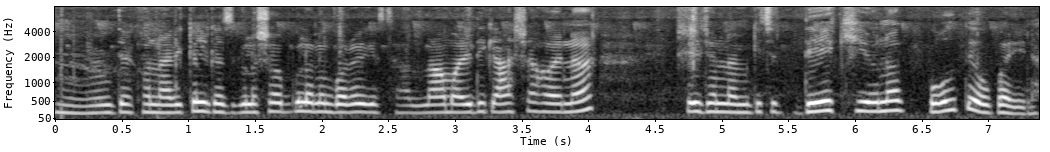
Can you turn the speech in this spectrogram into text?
হুম দেখো নারিকেল গাছগুলো সবগুলো অনেক বড় হয়ে গেছে। আল্লাহ আমার এদিকে আসা হয় না। সেই জন্য আমি কিছু দেখিও না বলতেও পারি না।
